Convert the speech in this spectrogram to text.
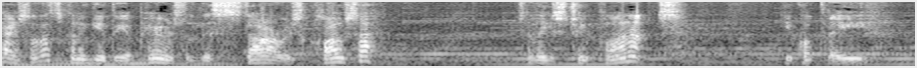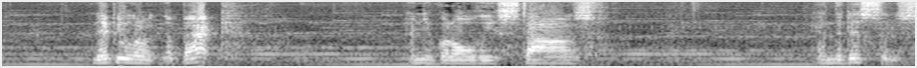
Okay, so that's going to give the appearance that this star is closer to these two planets. You've got the nebula at the back, and you've got all these stars in the distance.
